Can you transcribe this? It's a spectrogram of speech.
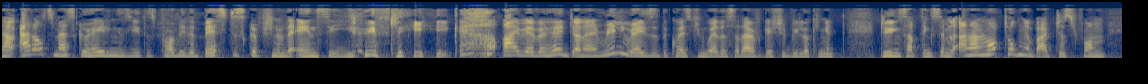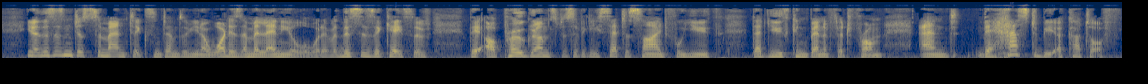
Now, adults masquerading as youth is probably the best description of the ANC Youth League I've ever heard, John. And it really raises the question whether South Africa should be looking at doing something similar. And I'm not talking about just from, you know, this isn't just semantics in terms of, you know, what is a millennial or whatever. This is a case of there are programs specifically set aside for youth that youth can benefit from. And there has to be a cutoff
